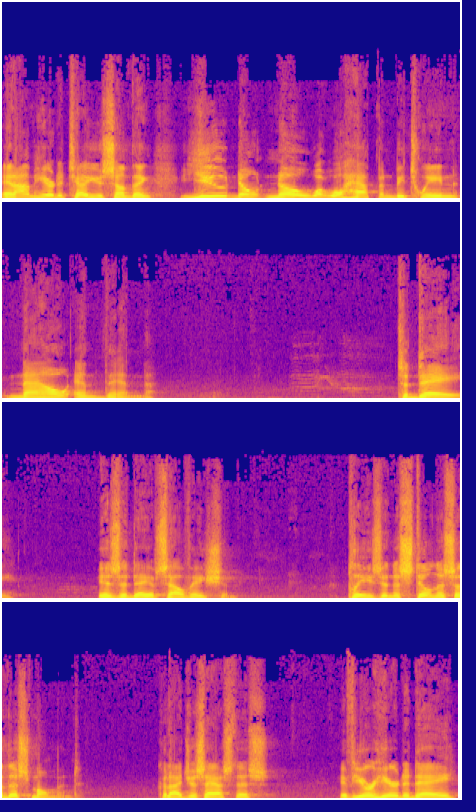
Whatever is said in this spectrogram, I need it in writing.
And I'm here to tell you something. You don't know what will happen between now and then. Today is a day of salvation. Please, in the stillness of this moment, could I just ask this? If you're here today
